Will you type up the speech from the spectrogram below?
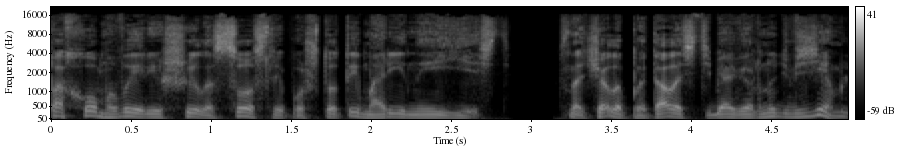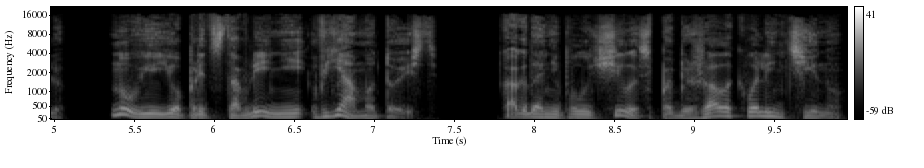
Пахомова и решила сослепу, что ты Марина и есть. Сначала пыталась тебя вернуть в землю, ну, в ее представлении, в яму, то есть. Когда не получилось, побежала к Валентину.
